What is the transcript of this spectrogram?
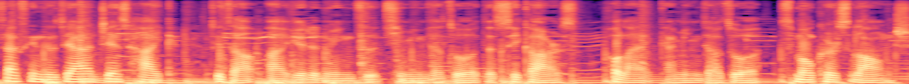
萨克斯演奏家 James Hike 最早把乐队的名字起名叫做 The Cigars，后来改名叫做 Smokers Lounge。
